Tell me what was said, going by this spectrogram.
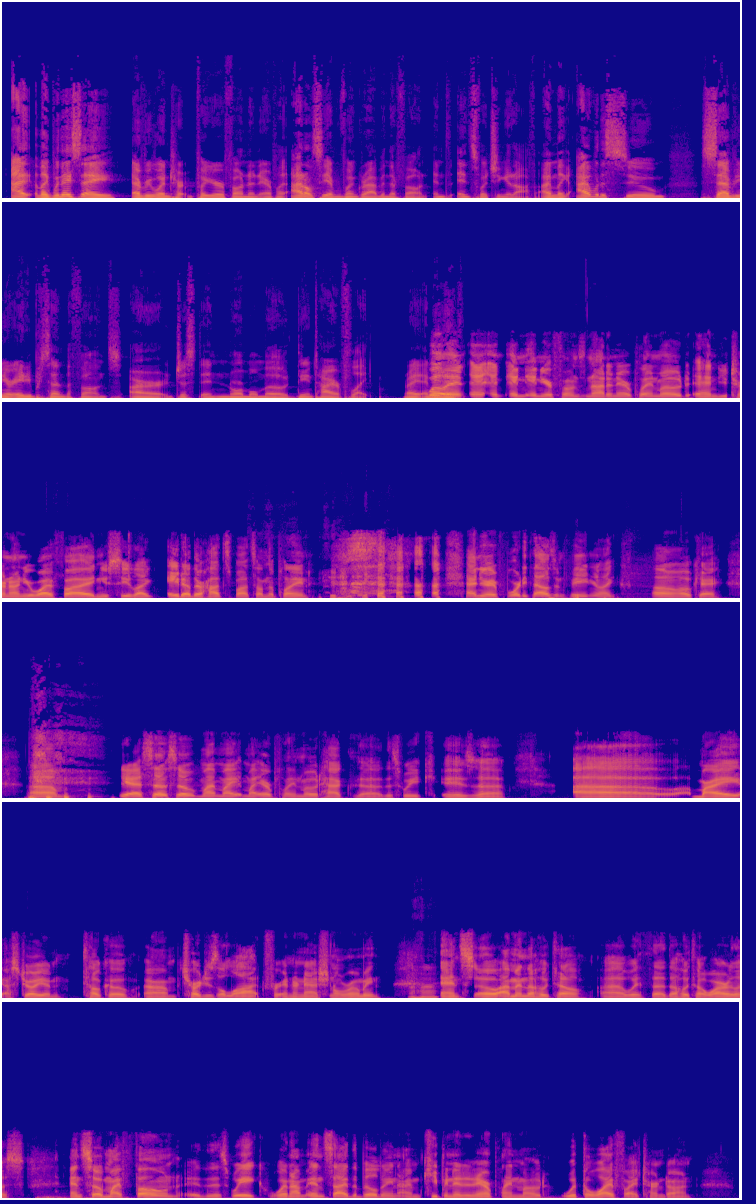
I like when they say everyone turn, put your phone in airplane. I don't see everyone grabbing their phone and and switching it off. I'm like I would assume seventy or eighty percent of the phones are just in normal mode the entire flight. Right? I well, mean, and, and, and and your phone's not in airplane mode, and you turn on your Wi-Fi, and you see like eight other hotspots on the plane, and you're at forty thousand feet, and you're like, oh, okay, um, yeah. So, so my my my airplane mode hack uh, this week is uh, uh, my Australian telco um, charges a lot for international roaming. Uh-huh. And so I'm in the hotel uh, with uh, the hotel wireless. And so my phone uh, this week, when I'm inside the building, I'm keeping it in airplane mode with the Wi-Fi turned on.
